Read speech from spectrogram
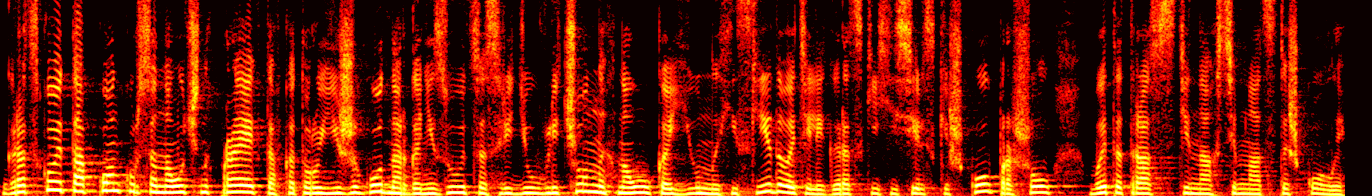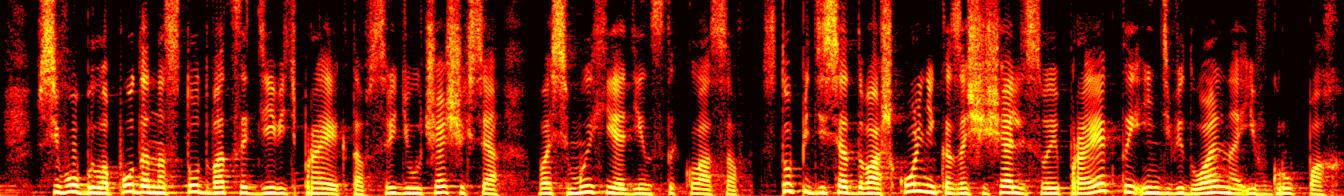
Городской этап конкурса научных проектов, который ежегодно организуется среди увлеченных наукой юных исследователей городских и сельских школ, прошел в этот раз в стенах 17-й школы. Всего было подано 129 проектов среди учащихся 8 и 11 классов. 152 школьника защищали свои проекты индивидуально и в группах.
